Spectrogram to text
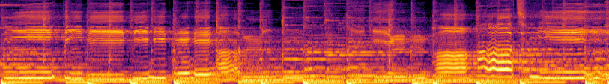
甜甜蜜蜜的暗暝，已经拍醒。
